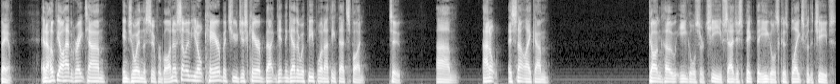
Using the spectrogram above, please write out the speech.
Bam. And I hope y'all have a great time enjoying the Super Bowl. I know some of you don't care, but you just care about getting together with people, and I think that's fun too. Um, I don't. It's not like I'm gung ho Eagles or Chiefs. I just picked the Eagles because Blake's for the Chiefs,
